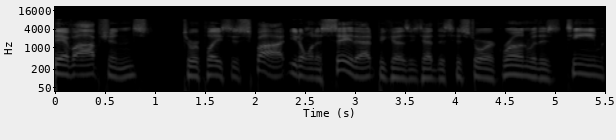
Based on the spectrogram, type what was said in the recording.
they have options to replace his spot. You don't want to say that because he's had this historic run with his team.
